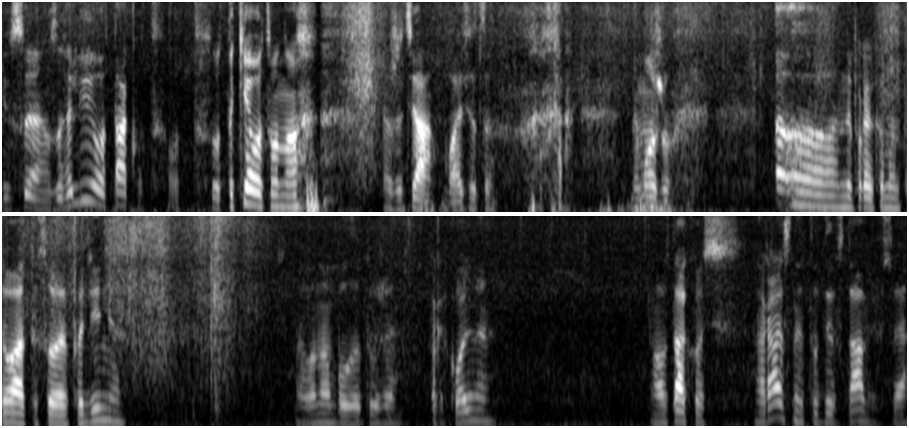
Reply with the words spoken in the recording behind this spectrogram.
І все. Взагалі отак от. От, от таке от воно життя, бачите? Не можу не прокоментувати своє падіння. Воно було дуже прикольне. А отак ось раз не туди встав і все.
